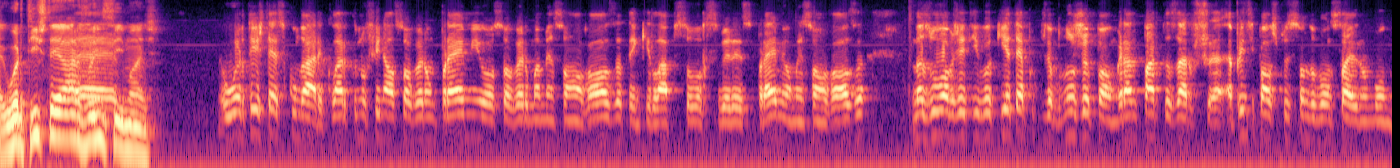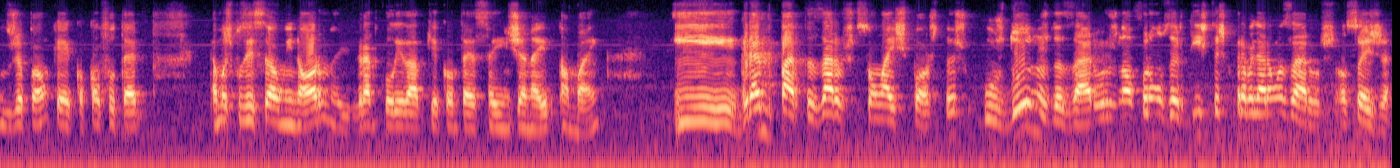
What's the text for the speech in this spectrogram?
isso. O artista é a árvore em É, si, mais. O artista é secundário. Claro que no final, se houver um prémio ou se houver uma menção honrosa, tem que ir lá a pessoa receber esse prémio ou menção honrosa. Mas o objetivo aqui, até porque, por exemplo, no Japão, grande parte das árvores, a principal exposição do bonsai no mundo do Japão, que é Kokofuter, é uma exposição enorme e de grande qualidade que acontece em janeiro também. E grande parte das árvores que são lá expostas, os donos das árvores não foram os artistas que trabalharam as árvores. Ou seja,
